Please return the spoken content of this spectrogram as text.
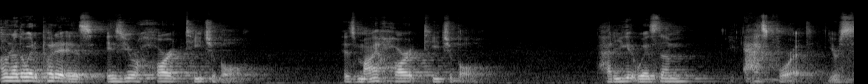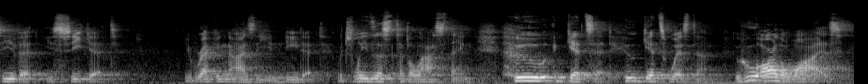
Another way to put it is Is your heart teachable? Is my heart teachable? How do you get wisdom? You ask for it, you receive it, you seek it. You recognize that you need it, which leads us to the last thing. Who gets it? Who gets wisdom? Who are the wise?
